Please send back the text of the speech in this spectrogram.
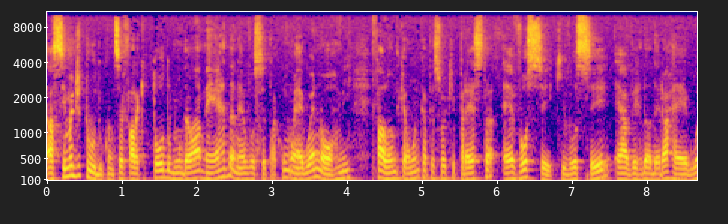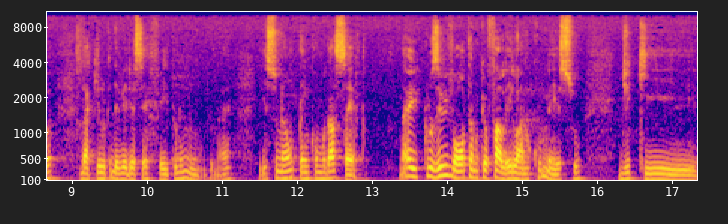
Acima de tudo, quando você fala que todo mundo é uma merda, né, você está com um ego enorme, falando que a única pessoa que presta é você, que você é a verdadeira régua daquilo que deveria ser feito no mundo. Né? Isso não tem como dar certo. Né? Inclusive, volta no que eu falei lá no começo, de que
